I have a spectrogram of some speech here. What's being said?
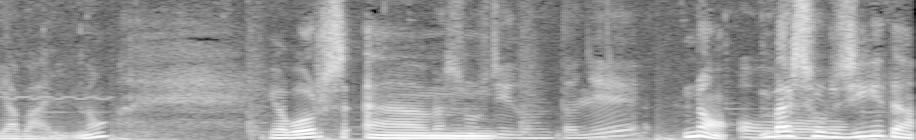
i avall, no? Llavors... Um, Va sorgir d'un taller? no, o- va sorgir de...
